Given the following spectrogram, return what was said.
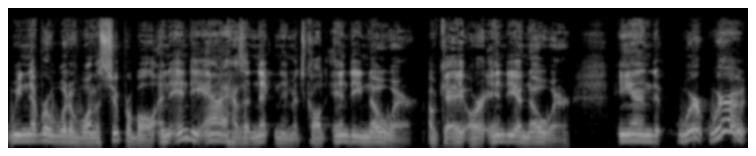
we never would have won the Super Bowl. And Indiana has a nickname. It's called Indy Nowhere, okay, or India Nowhere. And we're we're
